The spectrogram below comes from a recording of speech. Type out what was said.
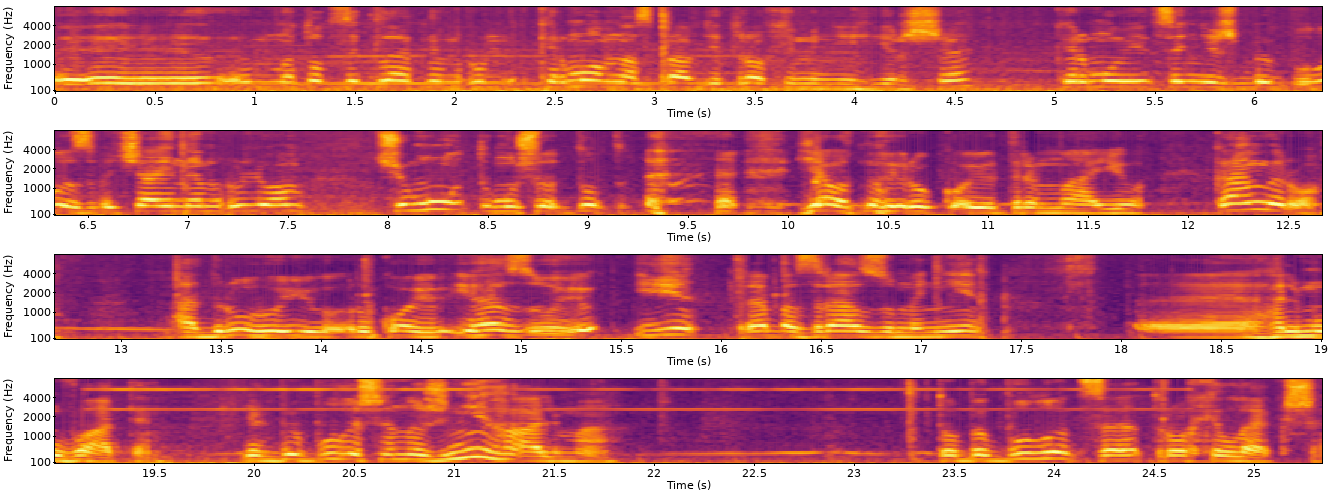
Е, мотоциклетним кермом насправді трохи мені гірше кермується, ніж би було звичайним рулем. Чому? Тому що тут я одною рукою тримаю камеру, а другою рукою і газую, і треба зразу мені е, гальмувати. Якби були ще ножні гальма, то би було це трохи легше.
